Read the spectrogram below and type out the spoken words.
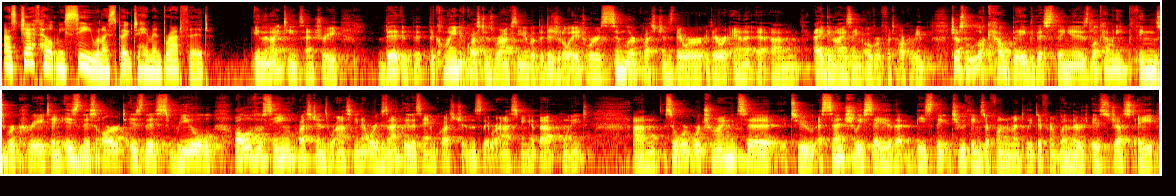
As Jeff helped me see when I spoke to him in Bradford. In the 19th century, the, the, the, kind of questions we're asking about the digital age were similar questions they were they were um, agonizing over photography. Just look how big this thing is. Look how many things we're creating. Is this art? Is this real? All of those same questions we're asking now were exactly the same questions they were asking at that point. Um, so we're, we're trying to to essentially say that these th- two things are fundamentally different when there is just a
